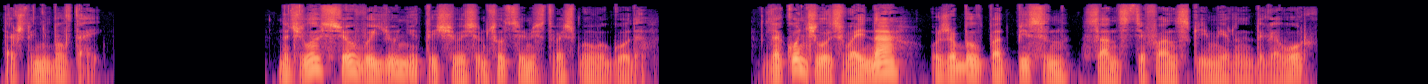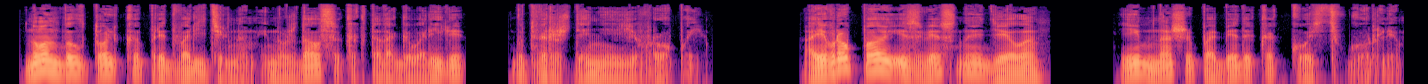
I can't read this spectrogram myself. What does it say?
так что не болтай. Началось все в июне 1878 года. Закончилась война, уже был подписан Сан-Стефанский мирный договор, но он был только предварительным и нуждался, как тогда говорили, в утверждении Европой. А Европа — известное дело, им наши победы как кость в горле.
